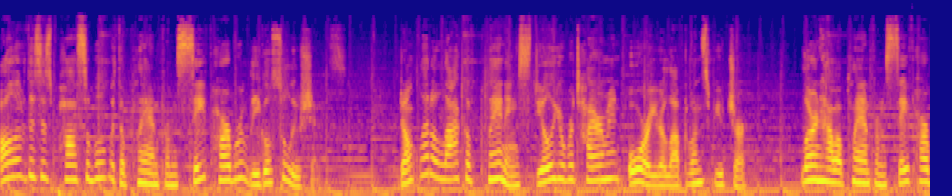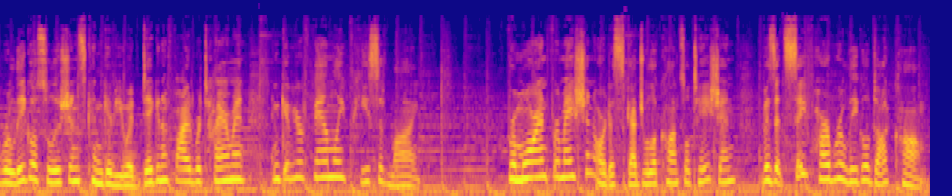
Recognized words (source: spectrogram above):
All of this is possible with a plan from Safe Harbor Legal Solutions. Don't let a lack of planning steal your retirement or your loved one's future. Learn how a plan from Safe Harbor Legal Solutions can give you a dignified retirement and give your family peace of mind. For more information or to schedule a consultation, visit safeharborlegal.com.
